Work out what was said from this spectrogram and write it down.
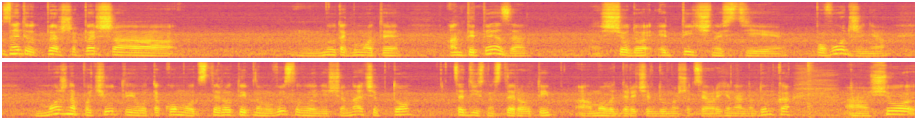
знаєте, от перша, перша, ну так би мовити, антитеза щодо етичності поводження можна почути у такому от стереотипному висловленні, що начебто це дійсно стереотип, а молодь, до речі, думає, що це оригінальна думка. Що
